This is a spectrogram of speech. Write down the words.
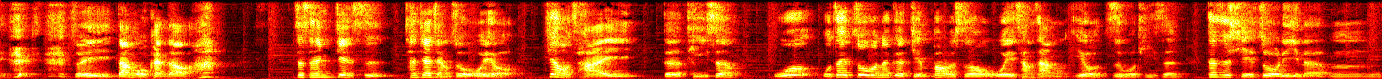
所以当我看到啊这三件事，参加讲座，我有教材的提升，我我在做那个简报的时候，我也常常也有自我提升，但是写作力呢，嗯，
